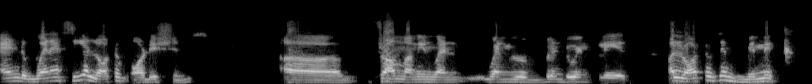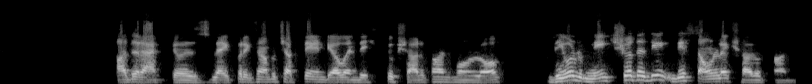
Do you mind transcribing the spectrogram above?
And when I see a lot of auditions uh, from, I mean, when when we've been doing plays, a lot of them mimic other actors. Like for example, Chakde India, when they took Shah Rukh Khan's monologue, they would make sure that they, they sound like Shah Rukh Khan.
